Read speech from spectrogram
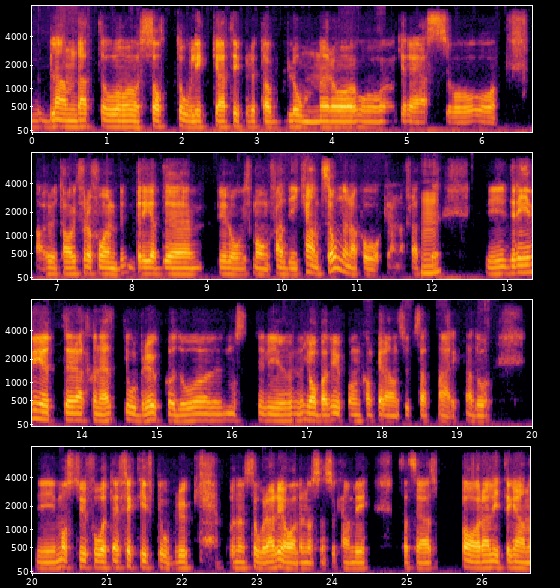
blandat och sått olika typer av blommor och, och gräs och, och ja, överhuvudtaget för att få en bred eh, biologisk mångfald i kantzonerna på åkrarna. För att mm vi driver ju ett rationellt jordbruk och då måste vi jobbar vi på en konkurrensutsatt marknad och vi måste ju få ett effektivt jordbruk på den stora arealen och sen så kan vi så att säga spara lite grann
